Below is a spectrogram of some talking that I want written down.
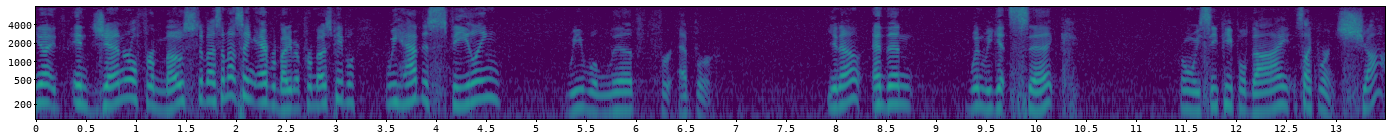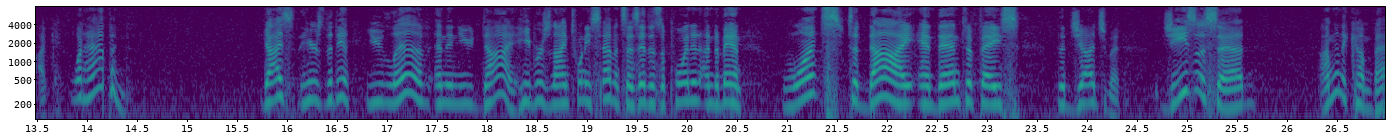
You know, in general, for most of us, I'm not saying everybody, but for most people, we have this feeling we will live forever. You know? And then when we get sick, when we see people die, it's like we're in shock. What happened? Guys, here's the deal. You live and then you die. Hebrews 9:27 says it is appointed unto man once to die and then to face the judgment. Jesus said, I'm going to come back.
